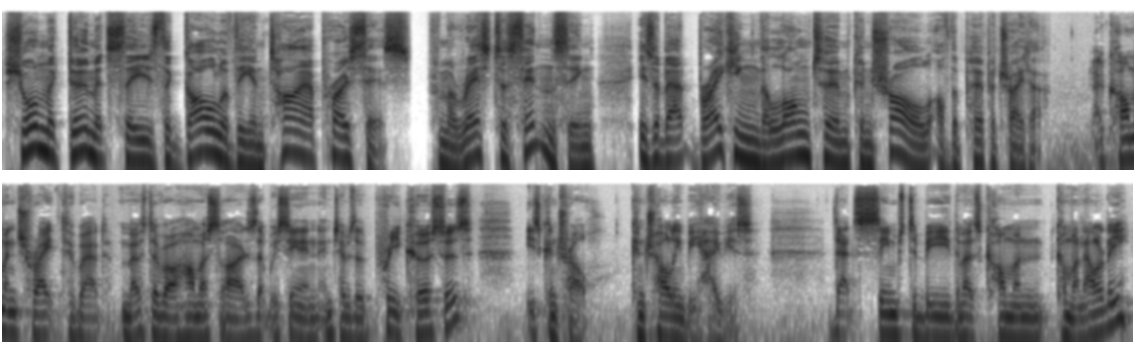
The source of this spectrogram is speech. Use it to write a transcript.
Sean McDermott sees the goal of the entire process, from arrest to sentencing, is about breaking the long term control of the perpetrator. A common trait throughout most of our homicides that we see in, in terms of precursors is control, controlling behaviours. That seems to be the most common commonality.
